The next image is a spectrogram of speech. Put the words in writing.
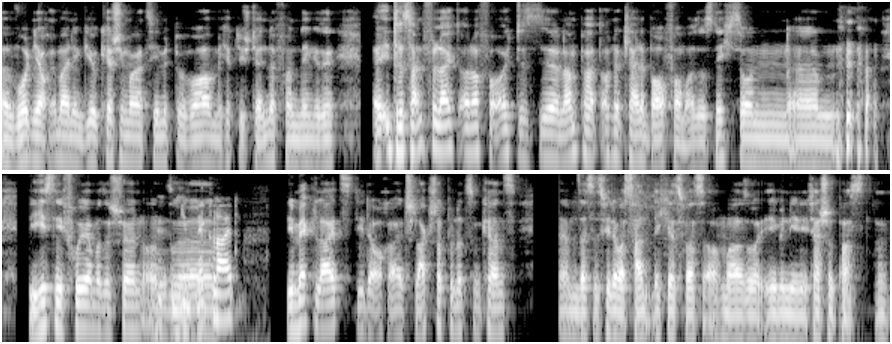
Äh, wurden ja auch immer in den Geocaching-Magazinen mitbeworben. Ich habe die Stände von denen gesehen. Äh, interessant vielleicht auch noch für euch, dass diese Lampe hat auch eine kleine Bauform. Also ist nicht so ein, ähm, wie hießen die früher immer so schön? Unsere, die Backlight? Die Mac-Lights, die du auch als Schlagstoff benutzen kannst. Ähm, das ist wieder was Handliches, was auch mal so eben in die Tasche passt. Ne?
